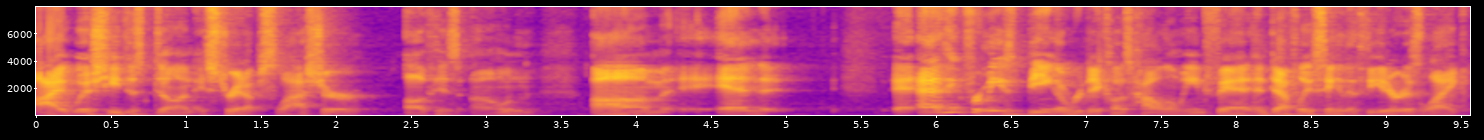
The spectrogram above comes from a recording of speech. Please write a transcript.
I wish he just done a straight up slasher of his own. Um, and, and I think for me, as being a ridiculous Halloween fan, and definitely seeing the theater is like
